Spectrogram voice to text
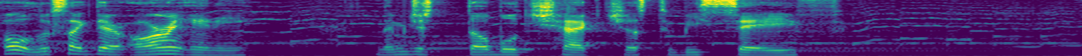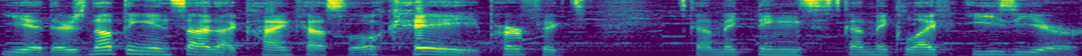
Oh, looks like there aren't any. Let me just double check just to be safe. Yeah, there's nothing inside that clan castle. Okay, perfect. It's gonna make things, it's gonna make life easier.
